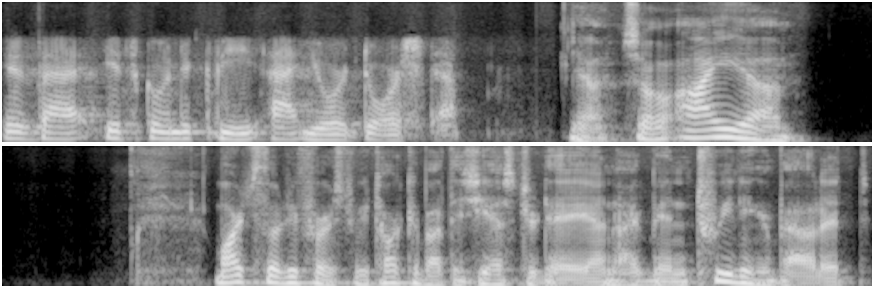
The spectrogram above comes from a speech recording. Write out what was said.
is that it's going to be at your doorstep. Yeah. So I, uh, March 31st, we talked about this yesterday, and I've been tweeting about it.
